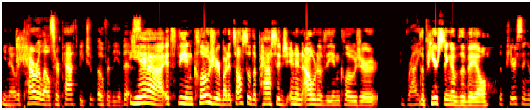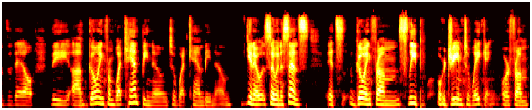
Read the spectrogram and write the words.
You know, it parallels her path be- over the abyss. Yeah, it's the enclosure, but it's also the passage in and out of the enclosure, right. the piercing of the veil. the piercing of the veil, the um, going from what can't be known to what can be known. You know, so in a sense, it's going from sleep or dream to waking, or from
